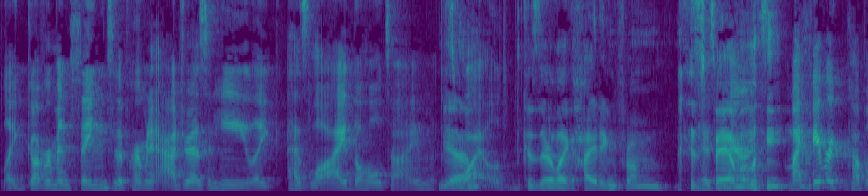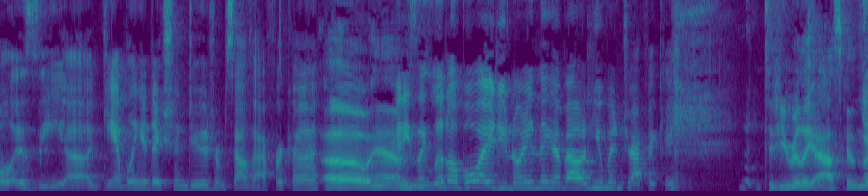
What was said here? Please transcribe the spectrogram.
like government thing to the permanent address and he like has lied the whole time. It's yeah, wild. because they're like hiding from his, His family. parents. My favorite couple is the uh, gambling addiction dude from South Africa. oh, him. and he's like, little boy, do you know anything about human trafficking? Did he really ask him that?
